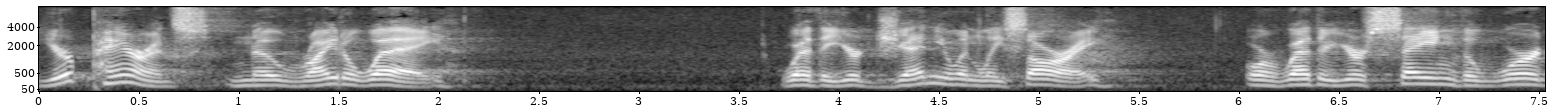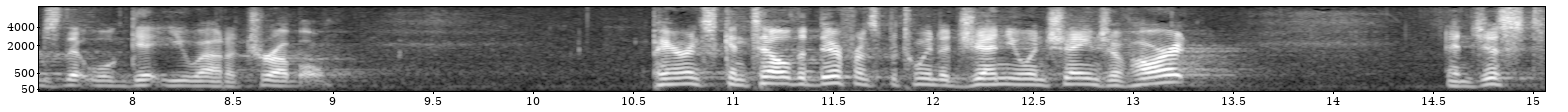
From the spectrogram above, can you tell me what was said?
your parents know right away whether you're genuinely sorry or whether you're saying the words that will get you out of trouble. Parents can tell the difference between a genuine change of heart and just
